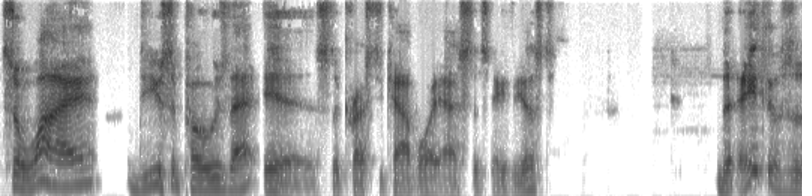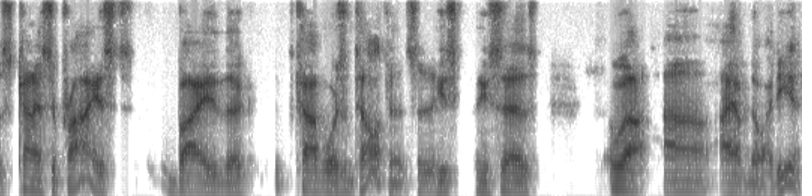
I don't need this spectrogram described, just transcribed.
So, why do you suppose that is? The crusty cowboy asked this atheist. The atheist is kind of surprised by the cowboy's intelligence. He's, he says, Well, uh, I have no idea.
